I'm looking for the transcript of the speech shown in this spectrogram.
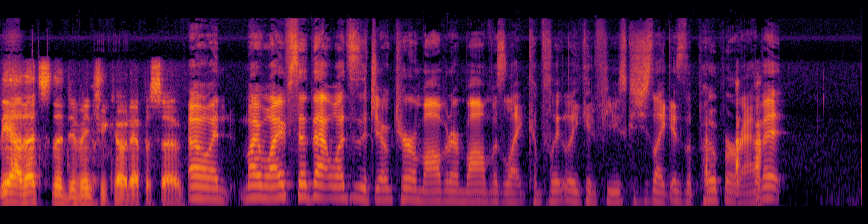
Yeah, that's the Da Vinci Code episode. Oh, and my wife said that once as a joke to her mom, and her mom was like completely confused because she's like, "Is the Pope a rabbit?"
